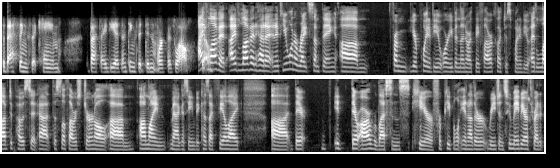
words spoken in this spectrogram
the best things that came, the best ideas and things that didn't work as well. I'd love it. I'd love it, Hedda. And if you want to write something um, from your point of view, or even the North Bay Flower Collective's point of view, I'd love to post it at the Slow Flowers Journal um, online magazine because I feel like uh, there. It, there are lessons here for people in other regions who maybe are threatened,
